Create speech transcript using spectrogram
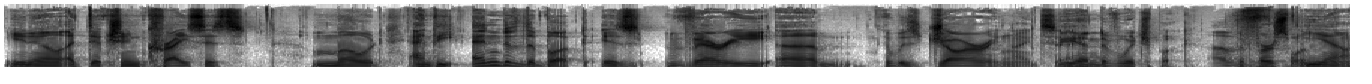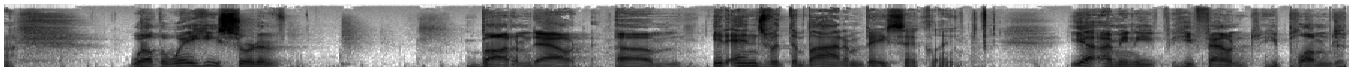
you know, addiction crisis mode. And the end of the book is very, um, it was jarring, I'd say. the end of which book? the first one. Yeah. Well, the way he sort of bottomed out. Um, It ends with the bottom, basically. Yeah, I mean, he he found he plumbed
